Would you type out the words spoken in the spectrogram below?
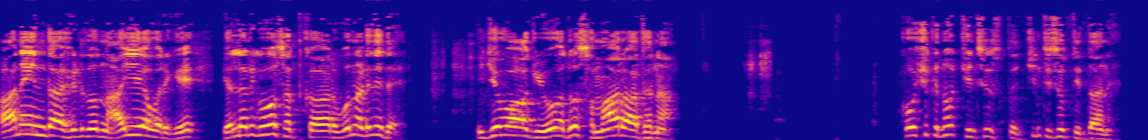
ಆನೆಯಿಂದ ಹಿಡಿದು ನಾಯಿಯವರೆಗೆ ಎಲ್ಲರಿಗೂ ಸತ್ಕಾರವು ನಡೆದಿದೆ. ನಿಜವಾಗಿಯೂ ಅದು ಸಮಾರಾಧನ. ಕೌಶಿಕನು ಚಿಂತಿಸುತ್ತ- ಚಿಂತಿಸುತ್ತಿದ್ದಾನೆ.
